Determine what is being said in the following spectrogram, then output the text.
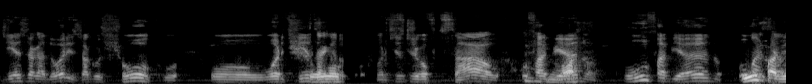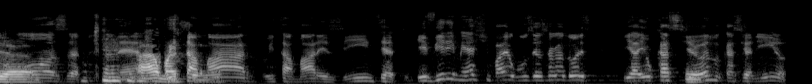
de ex-jogadores, joga o Choco, o Ortiz, o Ortiz que jogou futsal, o Fabiano. Nossa o Fabiano, o, o Marcelo Fabiano. Rosa, né? ah, o, Itamar, o Itamar ex-Inter, e vira e mexe vai alguns ex-jogadores. E aí o Cassiano, o Cassianinho,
